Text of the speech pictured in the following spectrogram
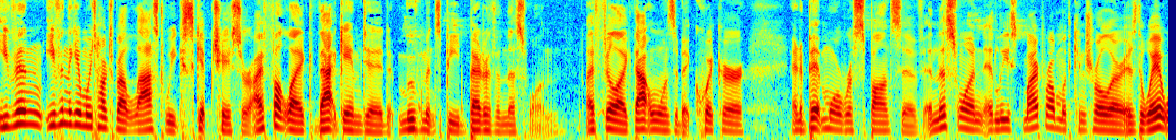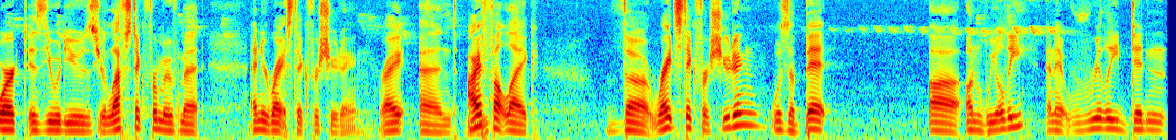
Even even the game we talked about last week, Skip Chaser, I felt like that game did movement speed better than this one. I feel like that one was a bit quicker and a bit more responsive. And this one, at least my problem with controller is the way it worked is you would use your left stick for movement and your right stick for shooting, right? And I felt like the right stick for shooting was a bit uh, unwieldy, and it really didn't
